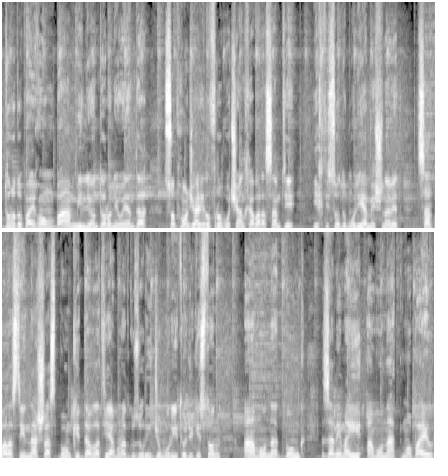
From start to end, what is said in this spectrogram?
Дуруду пайғом ба миллиондорони оянда субҳон ҷалиловро бо чанд хабар аз самти иқтисоду молия мешунавед. Сарпарасти нашр аст бонки давлатии амонатгузории ҷумҳурии тоҷикистон амонатбонк замимаи амонат мобайл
